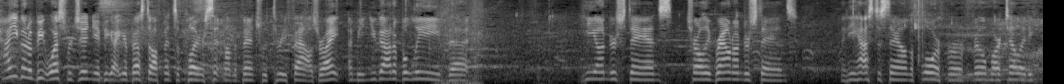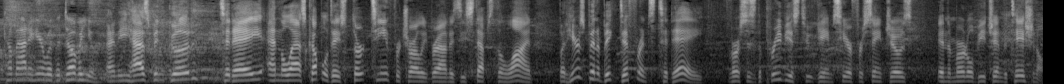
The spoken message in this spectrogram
how are you going to beat West Virginia if you got your best offensive player sitting on the bench with three fouls, right? I mean, you got to believe that he understands, Charlie Brown understands that he has to stay on the floor for Phil Martelli to come out of here with a W. And he has been good today and the last couple of days. 13 for Charlie Brown as he steps to the line. But here's been a big difference today versus the previous two games here for St. Joe's in the Myrtle Beach Invitational.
